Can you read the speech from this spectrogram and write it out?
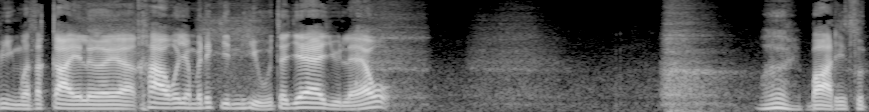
วิ่งมาสกไกลเลยอ่ะ ข้าวก็ยังไม่ได้กินหิวจะแย่อยู่แล้ว เฮ้ย บ้าที่สุด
